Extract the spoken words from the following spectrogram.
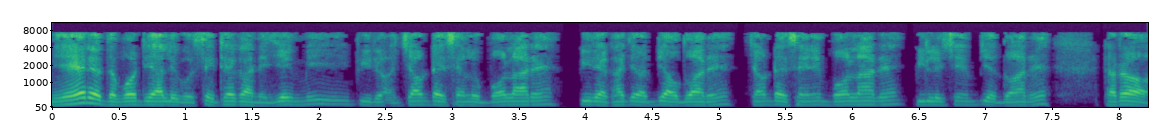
မြဲတဲ့သဘောတရားလေးကိုစိတ်ထဲကနေရိပ်မိပြီးတော့အကြောင်းတိုက်ဆိုင်လို့ပေါ်လာတယ်။ပြီးတဲ့အခါကျတော့ပျောက်သွားတယ်။အကြောင်းတိုက်ဆိုင်ရင်ပေါ်လာတယ်။ပြီးလို့ရှိရင်ပြက်သွားတယ်။ဒါတော့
